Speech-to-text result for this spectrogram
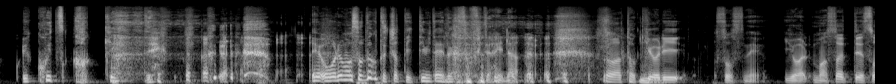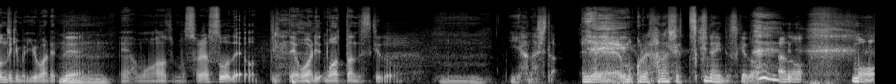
「えこいつかっけえ」って。え俺もそんなことちょっと言ってみたいんだけどみたいな。のは時折、そうですね。言われまあそうやってその時も言われて「いやもうもうそりゃそうだよ」って言って終わり 終わったんですけど。いい話だ。いやいやもうこれ話が尽きないんですけど、あの、もう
